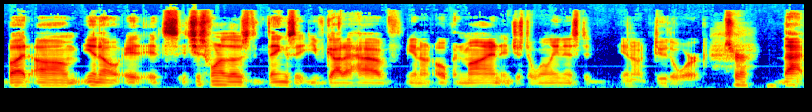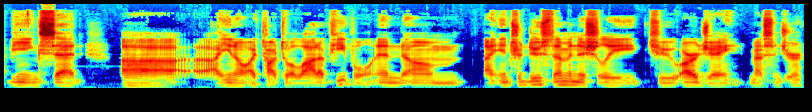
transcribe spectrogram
but um, you know, it, it's it's just one of those things that you've got to have, you know, an open mind and just a willingness to, you know, do the work. Sure. That being said, uh, I, you know, I talked to a lot of people, and um, I introduced them initially to RJ Messenger,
